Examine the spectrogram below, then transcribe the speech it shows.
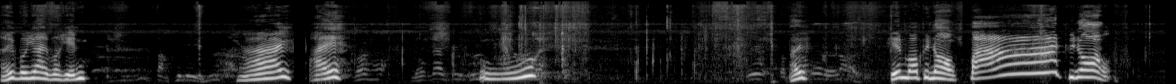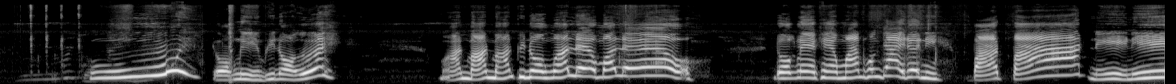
ฮ้ยบ่ยายบ่เห็นหายไปโอ้ยไปเห็นบ่พี่น้องป้าดพี่น้อง โอ้ยดอกนี่พี่น้องเอ้ยหมานหมานหมานพี่น้องหมาแล้วหมาแล้ว ดอกแรกแหงหมานของยายเด้อนี่ปาดปาดนี่นี่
